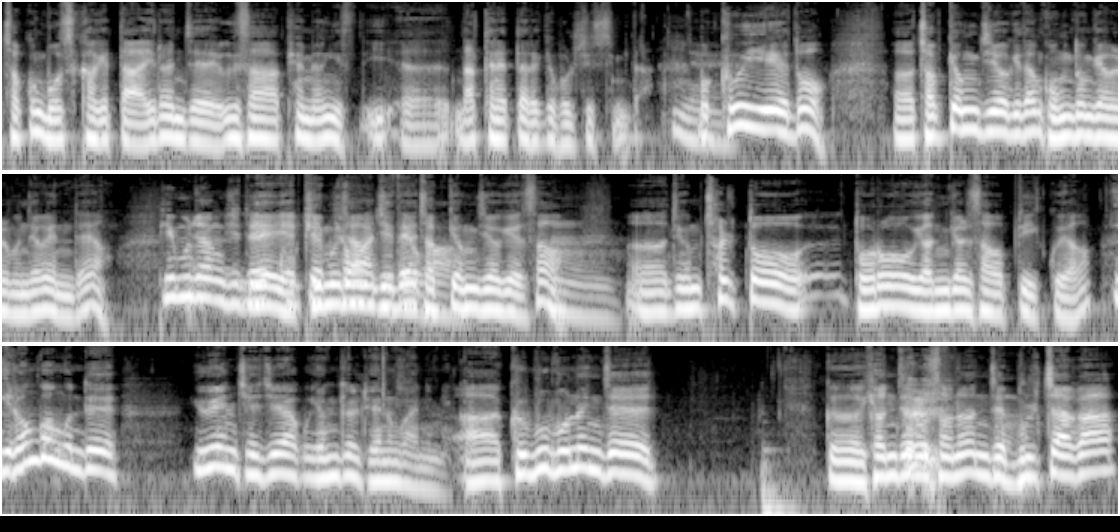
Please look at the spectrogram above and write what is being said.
적극 모색하겠다 이런 이제 의사 표명이 어, 나타냈다 이렇게 볼 수 있습니다. 네. 뭐그 이외에도 어, 접경 지역에 대한 공동 개발 문제가 있는데요. 비무장지대 예, 예. 비무장지대 접경 지역에서 음. 어, 지금 철도 도로 연결 사업도 있고요. 이런 건 근데 유엔 제재하고 연결되는 거 아닙니까? 아, 그 부분은 이제 그 현재로서는 이제 음. 물자가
